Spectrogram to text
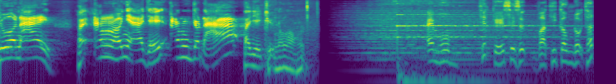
Trưa nay Phải ăn ở nhà chị Ăn cho đã. Tại vì chuyện nó ngon. Em Home thiết kế xây dựng và thi công nội thất.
